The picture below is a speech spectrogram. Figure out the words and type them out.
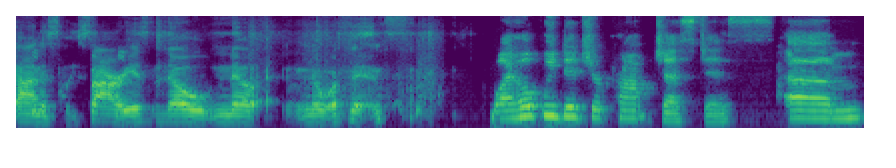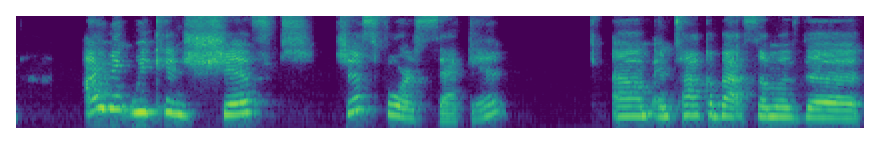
Honestly. Sorry. It's no no no offense. Well, I hope we did your prompt justice. Um I think we can shift just for a second um, and talk about some of the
